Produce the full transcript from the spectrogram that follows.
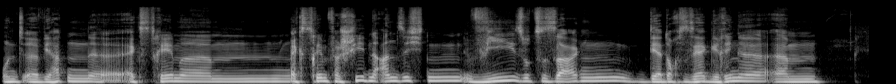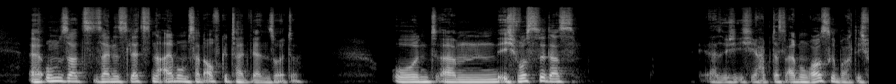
und äh, wir hatten äh, extreme, ähm, extrem verschiedene Ansichten, wie sozusagen der doch sehr geringe ähm, äh, Umsatz seines letzten Albums hat aufgeteilt werden sollte. Und ähm, ich wusste, dass, also ich, ich habe das Album rausgebracht, ich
